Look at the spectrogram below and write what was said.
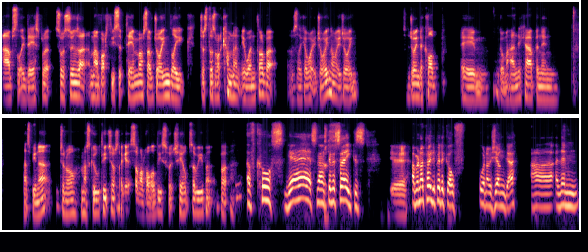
absolutely desperate. So as soon as I, my birthday September, so I've joined like just as we're coming into winter. But I was like, I want to join. I want to join. So I joined the club um, got my handicap, and then that's been it. Do you know, my school teachers, I get summer holidays, which helps a wee bit. But of course, yes. And I was going to say because yeah, I mean, I played a bit of golf when I was younger, uh, and then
